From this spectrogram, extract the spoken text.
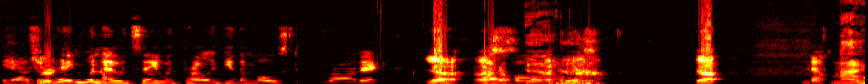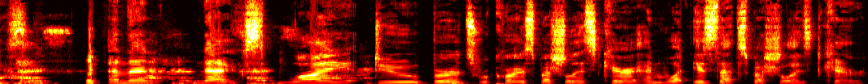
Yeah, Sure. the penguin I would say would probably be the most exotic yeah, out of all Yeah. of them. yeah. Nice. And then next, why do birds require specialized care, and what is that specialized care?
